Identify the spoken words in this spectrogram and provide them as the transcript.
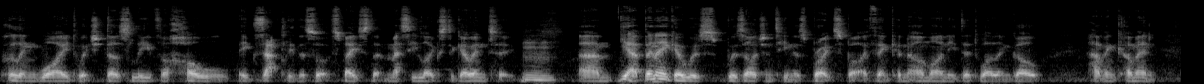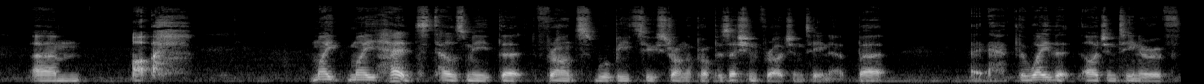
pulling wide, which does leave a hole exactly the sort of space that Messi likes to go into. Mm. Um, yeah, Banega was was Argentina's bright spot, I think, and Armani did well in goal, having come in. Um, uh, my my head tells me that France will be too strong a proposition for Argentina, but uh, the way that Argentina have,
